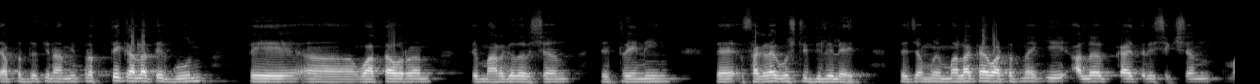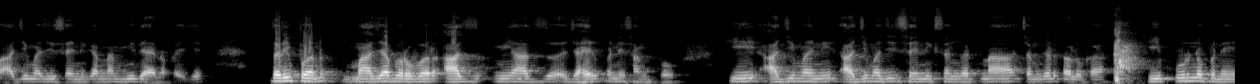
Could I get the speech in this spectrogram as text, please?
त्या पद्धतीनं आम्ही प्रत्येकाला ते गुण ते वातावरण ते मार्गदर्शन ते ट्रेनिंग ते सगळ्या गोष्टी दिलेल्या आहेत. त्याच्यामुळे मला काय वाटत नाही की अलग काहीतरी शिक्षण आजी माझी सैनिकांना मी द्यायला पाहिजे. तरी पण माझ्याबरोबर आज मी आज जाहीरपणे सांगतो की आजीमानी आजीमाजी सैनिक संघटना चंदगड तालुका ही पूर्णपणे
